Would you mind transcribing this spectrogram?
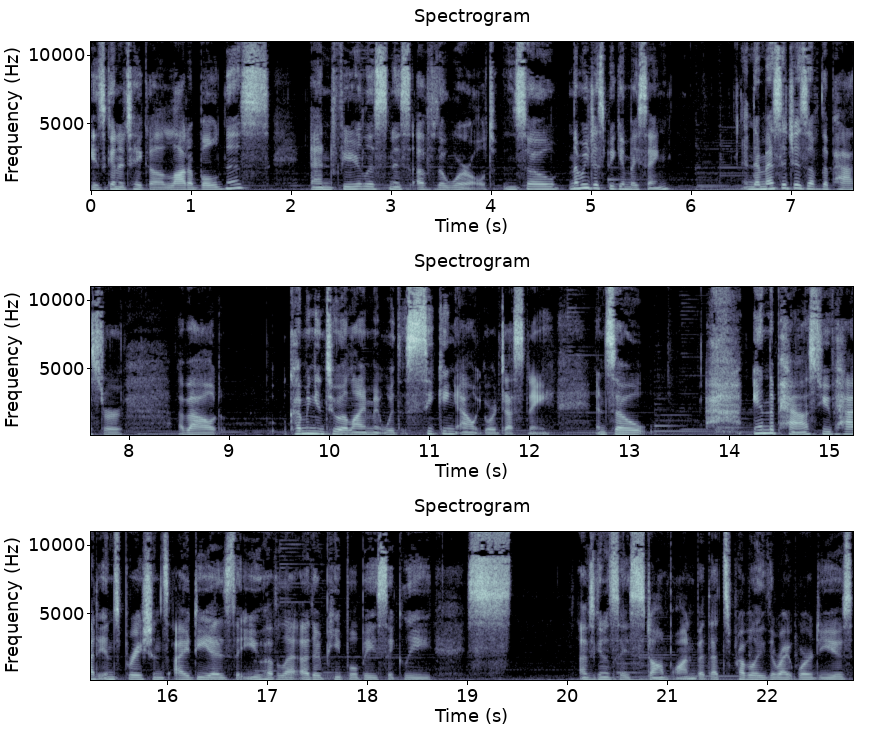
is going to take a lot of boldness and fearlessness of the world. And so, let me just begin by saying, the messages of the pastor about coming into alignment with seeking out your destiny. And so, in the past, you've had inspirations, ideas that you have let other people basically, I was going to say stomp on, but that's probably the right word to use.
